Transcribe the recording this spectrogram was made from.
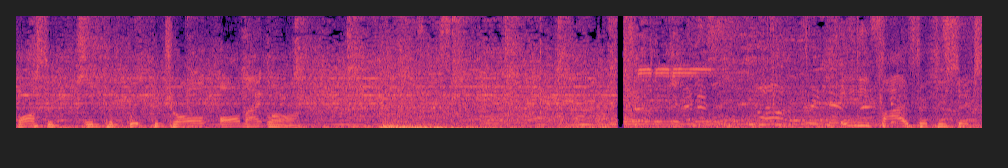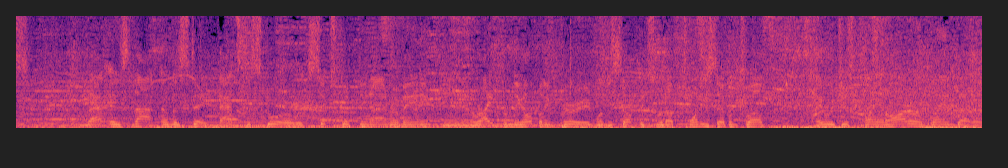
Boston in complete control all night long. 85-56. That is not a mistake. That's the score with 6.59 remaining. And right from the opening period, when the Celtics went up 27-12, they were just playing harder and playing better.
